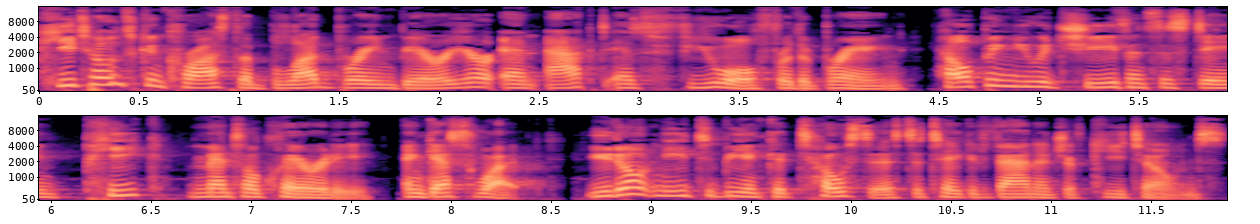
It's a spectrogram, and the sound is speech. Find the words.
Ketones can cross the blood brain barrier and act as fuel for the brain, helping you achieve and sustain peak mental clarity. And guess what? You don't need to be in ketosis to take advantage of ketones.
